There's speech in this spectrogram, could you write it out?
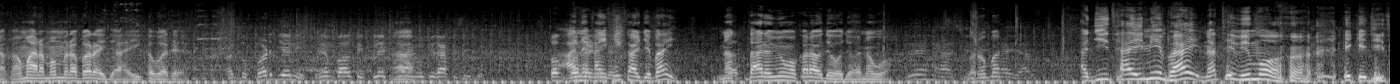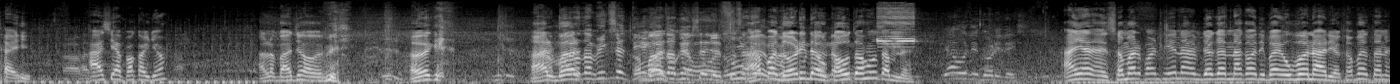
અમારા મમરા ભરાઈ જાય એ ખબર છે. અને તું પડજે નહીં પ્રેમ ભાવથી પ્લેટ. કરીને ઊભી રાખી દેજે. આને કાંઈ શીખાડજે ભાઈ? ન તારે વીમો કરાવી દેવો જોઈએ નવો. બરોબર? આ જી થાય નહીં ભાઈ નથી વીમો. એ કે જી થાય. આશિયા પકડજો. હાલો બાજો હવે. હવે કે હાલ બોલ તો ફિક્સ જ હા પણ દોડી દઉં કહું તો હું તમને. ક્યાં સુધી દોડી દઈશ? અહીંયા સમર્પણથી ને આમ જગત ના કહો ભાઈ ઊભો ના રહ્યો ખબર તને?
